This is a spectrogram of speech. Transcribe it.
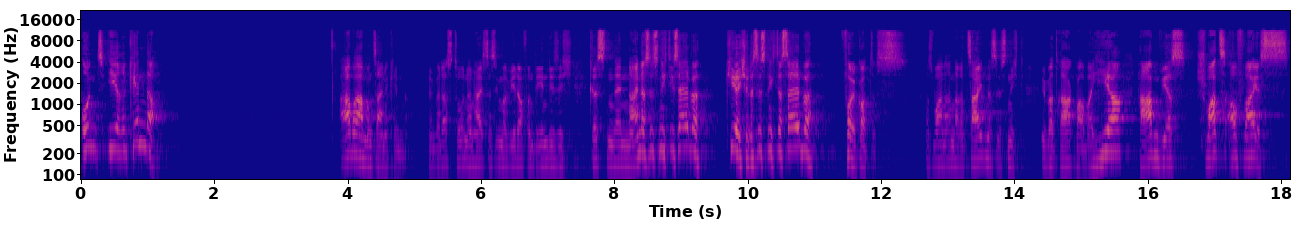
und ihre Kinder. Abraham und seine Kinder. Wenn wir das tun, dann heißt es immer wieder von denen, die sich Christen nennen, nein, das ist nicht dieselbe Kirche, das ist nicht dasselbe Volk Gottes. Das waren andere Zeiten, das ist nicht übertragbar. Aber hier haben wir es schwarz auf weiß.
